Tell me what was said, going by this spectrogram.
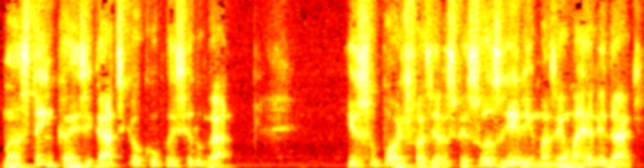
Mas tem cães e gatos que ocupam esse lugar. Isso pode fazer as pessoas rirem, mas é uma realidade.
